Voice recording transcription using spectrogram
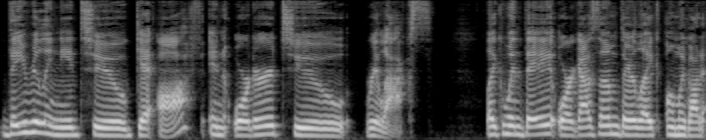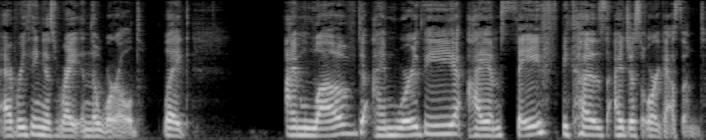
they really need to get off in order to relax. Like when they orgasm, they're like, oh my God, everything is right in the world. Like, I'm loved, I'm worthy, I am safe because I just orgasmed.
